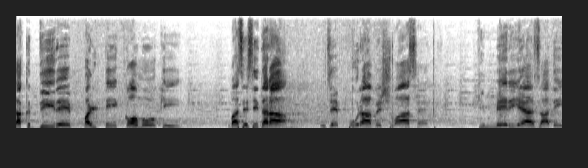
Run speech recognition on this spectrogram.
तकदीरें पलटी कौमों की। बस इसी तरह मुझे पूरा विश्वास है कि मेरी ये आज़ादी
